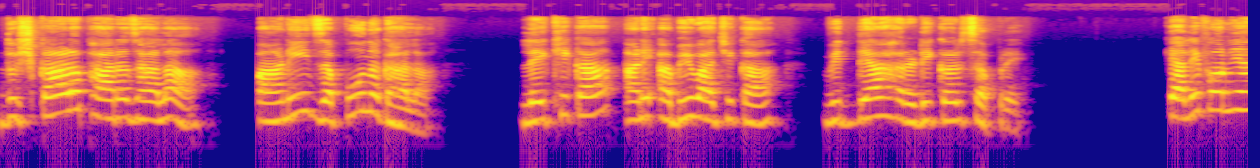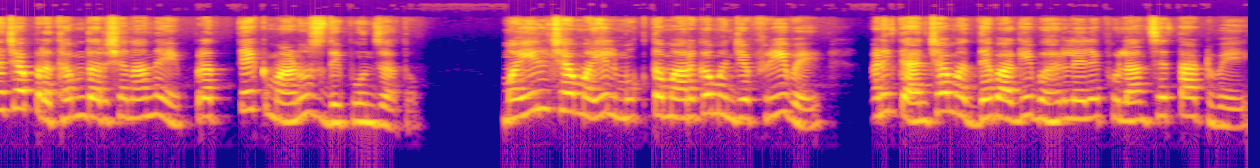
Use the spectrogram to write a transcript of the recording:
दुष्काळ फार झाला, पाणी जपून घाला. लेखिका आणि अभिवाचिका विद्या हर्डीकर सप्रे. कॅलिफोर्नियाच्या प्रथम दर्शनाने प्रत्येक माणूस दिपून जातो. मैलच्या मैल मुक्त मार्ग म्हणजे फ्रीवे आणि त्यांच्या मध्यभागी भरलेले फुलांचे ताटवे,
